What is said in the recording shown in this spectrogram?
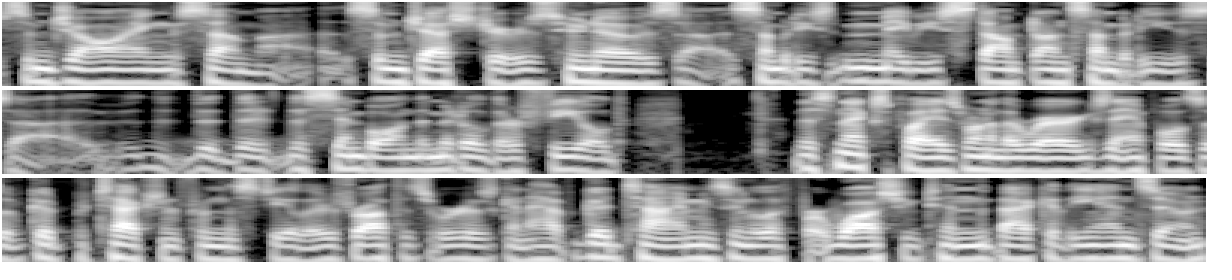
Some jawing, some uh, some gestures. Who knows? Uh, somebody's maybe stomped on somebody's uh, the, the the symbol in the middle of their field. This next play is one of the rare examples of good protection from the Steelers. Roethlisberger is going to have a good time. He's going to look for Washington in the back of the end zone.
